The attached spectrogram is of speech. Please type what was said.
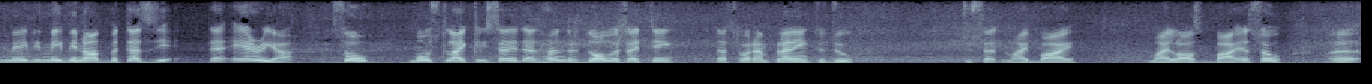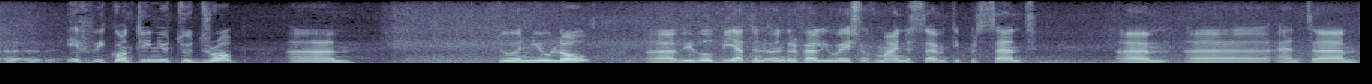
Maybe, maybe not, but that's the, the area. So most likely set it at $100 I think. That's what I'm planning to do to set my buy, my last buy. And so uh, uh, if we continue to drop um, to a new low, uh, we will be at an undervaluation of minus 70%. Um, and um,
